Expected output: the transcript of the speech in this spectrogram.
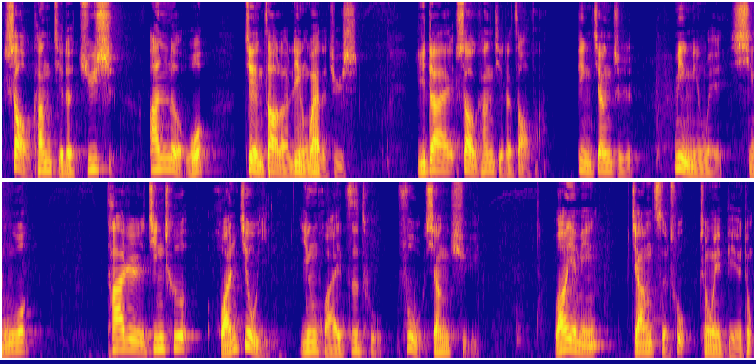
邵康节的居士安乐窝建造了另外的居室，以待少康节的造访，并将之命名为行窝。他日金车还旧隐，应怀兹土复相取。王阳明将此处称为别洞，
